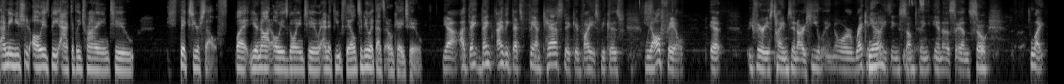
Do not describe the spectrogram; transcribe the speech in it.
I mean, you should always be actively trying to fix yourself, but you're not Yeah. always going to. And if you fail to do it, that's okay too. Yeah, I think, think I think that's fantastic advice because we all fail at various times in our healing or recognizing something in us, and so like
